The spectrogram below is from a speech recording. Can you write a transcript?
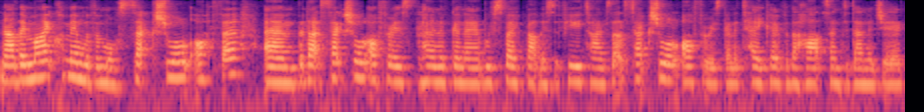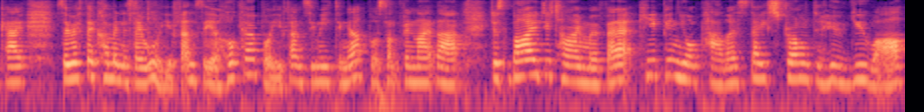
Now, they might come in with a more sexual offer, um, but that sexual offer is kind of going to, we've spoke about this a few times, that sexual offer is going to take over the heart-centered energy, okay? So if they come in and say, oh, you fancy a or you fancy meeting up or something something like that. Just bide your time with it, keep in your power, stay strong to who you are,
